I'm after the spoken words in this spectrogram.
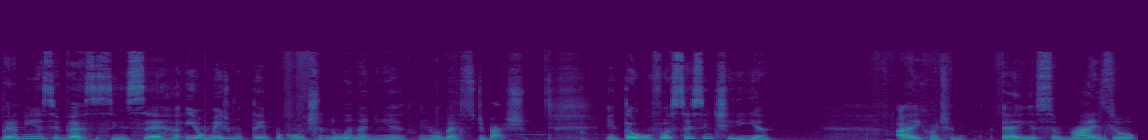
para mim esse verso se encerra e ao mesmo tempo continua na linha no verso de baixo. Então, o você sentiria aí continua é isso, mas o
